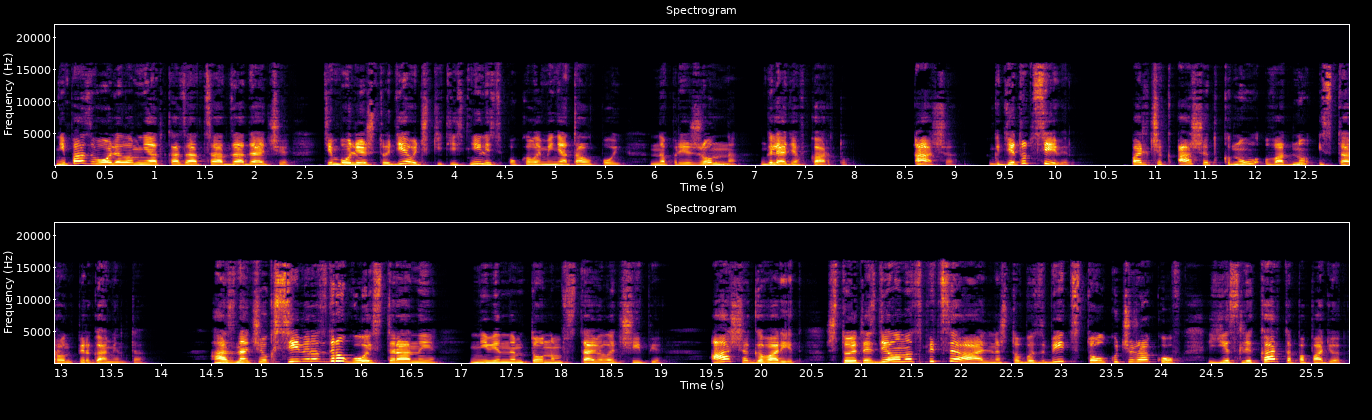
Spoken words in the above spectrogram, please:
не позволила мне отказаться от задачи, тем более, что девочки теснились около меня толпой, напряженно глядя в карту. «Аша, где тут север?» Пальчик Аши ткнул в одну из сторон пергамента. «А значок севера с другой стороны», — невинным тоном вставила Чипи. «Аша говорит, что это сделано специально, чтобы сбить с толку чужаков, если карта попадет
